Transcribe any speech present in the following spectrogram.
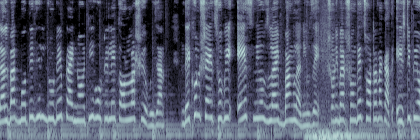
লালবাগ মতিঝিল রোডে প্রায় নয়টি হোটেলে তল্লাশি অভিযান। দেখুন সেই ছবি এস নিউজ লাইভ বাংলা নিউজে। শনিবার সন্ধে ছটা নাগাদ এসডিপিও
